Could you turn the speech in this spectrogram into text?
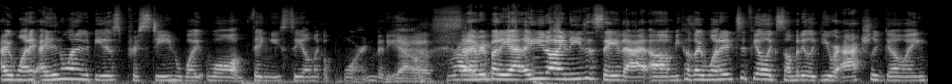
I wanted, I didn't want it to be this pristine white wall thing you see on like a porn video yes. Right. and everybody and you know i need to say that um, because i wanted to feel like somebody like you were actually going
